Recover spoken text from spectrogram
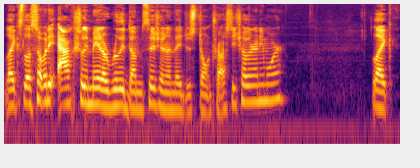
like somebody actually made a really dumb decision and they just don't trust each other anymore. Like,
